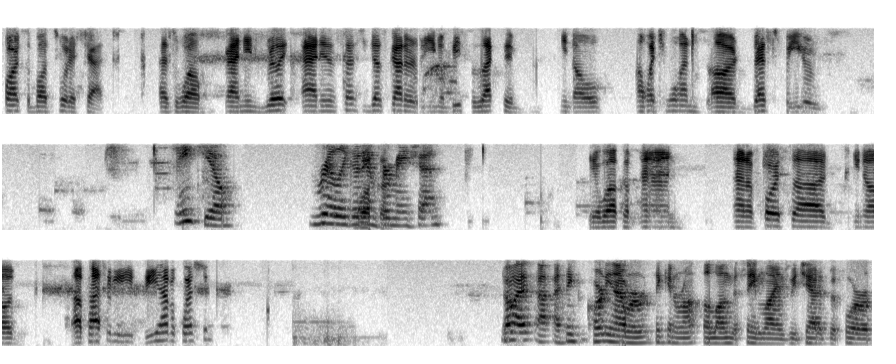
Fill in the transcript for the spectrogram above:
parts about Twitter chat as well. And you really and in a sense you just gotta you know be selective, you know, on which ones are best for you. Thank you. Really good information. You're welcome. And and of course, uh, you know, uh, Patrick, do you have a question? No, I, I think Courtney and I were thinking around, along the same lines. We chatted before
